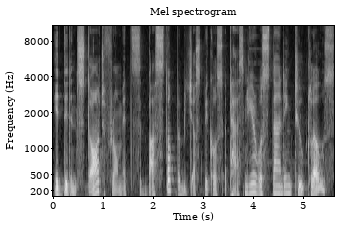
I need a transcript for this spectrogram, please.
It didn't start from its bus stop just because a passenger was standing too close,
